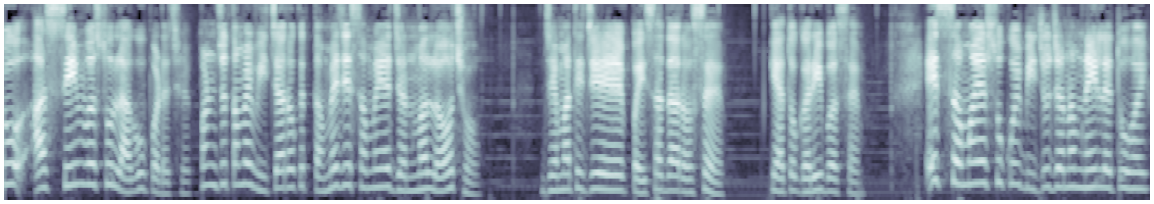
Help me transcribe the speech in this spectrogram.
તો આ સેમ વસ્તુ લાગુ પડે છે. પણ જો તમે વિચારો કે તમે જે સમયે જન્મ લો છો, જેમાંથી જે પૈસાદાર હશે, ક્યાં તો ગરીબ હશે, એ જ સમયે શું કોઈ બીજો જન્મ નહીં લેતું હોય?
